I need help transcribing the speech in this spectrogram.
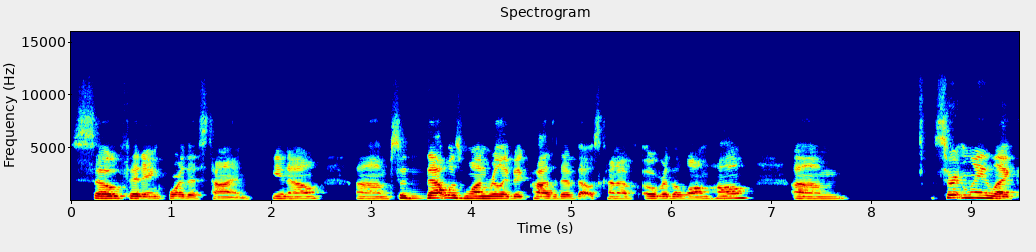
so fitting for this time, you know? Um, so that was one really big positive that was kind of over the long haul. Um, certainly, like,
